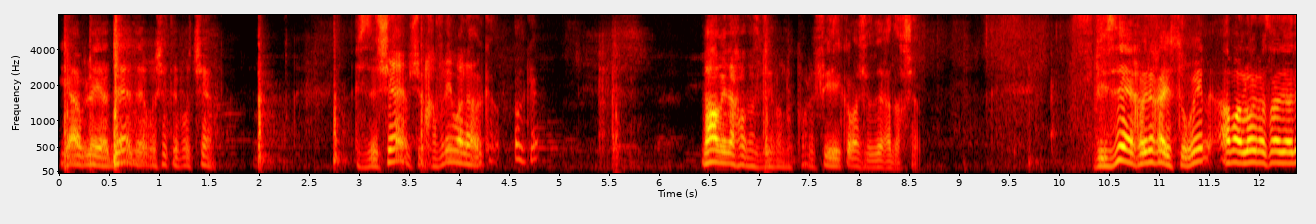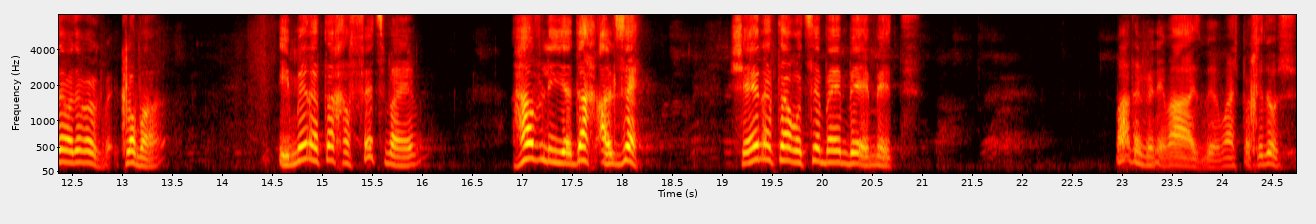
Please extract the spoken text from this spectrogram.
יהב לידע, זה ראשי תיבות שם. זה שם שמכוונים עליו, אוקיי. מה רבי נחמן מסביר לנו פה, לפי כל מה שהוא עד עכשיו? וזה, איך לך איסורין, אמר לא ימסר לידי וידי ועוקבי. כלומר, אם אין אתה חפץ בהם, הב לי ידך על זה, שאין אתה רוצה בהם באמת. מה אתם מבינים? מה ההסבר? מה יש פה חידוש?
